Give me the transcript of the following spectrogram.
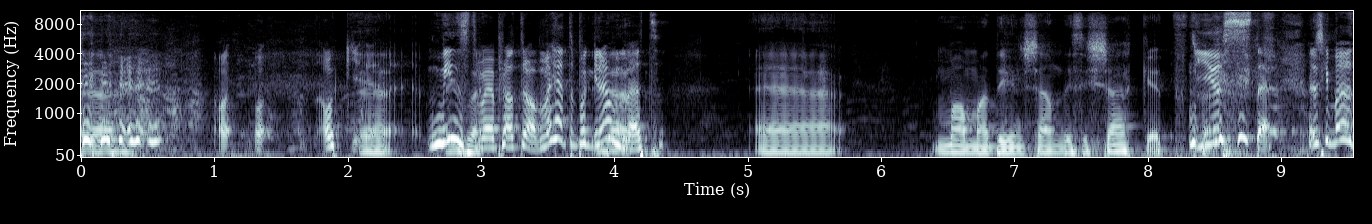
Eh, Och, och, och Eh, minns du vad jag pratar om? Vad heter programmet? eh, mamma, det är en kändis i köket. jag. Just det. Jag ska bara,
